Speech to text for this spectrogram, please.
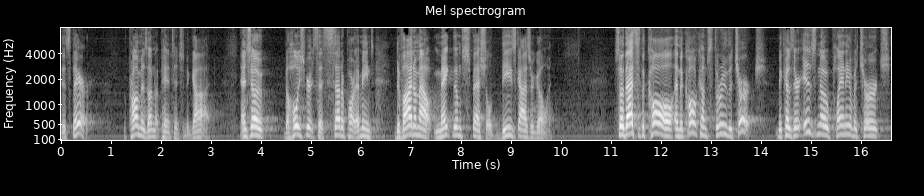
it's there. The problem is, I'm not paying attention to God. And so the Holy Spirit says, Set apart. That means divide them out, make them special. These guys are going. So that's the call, and the call comes through the church because there is no planning of a church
